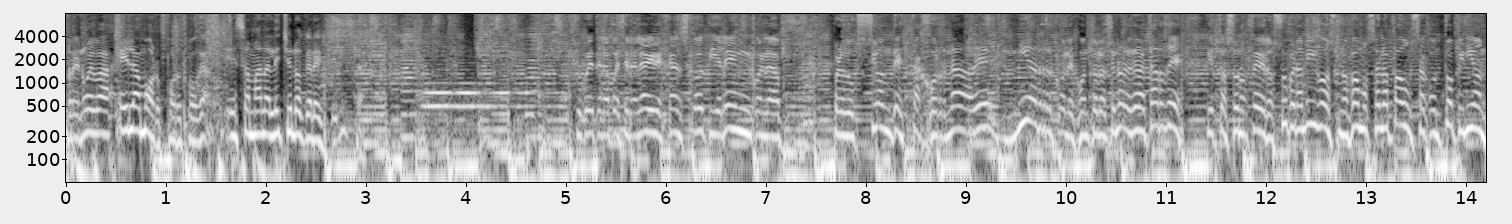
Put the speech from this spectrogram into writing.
renueva el amor por tu hogar. Esa mala leche lo caracteriza. Chupete la puesta en el aire, Hans Scott y Elen con la producción de esta jornada de miércoles junto a los tenores de la tarde. Y estos son ustedes, los super amigos. Nos vamos a la pausa con tu opinión.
